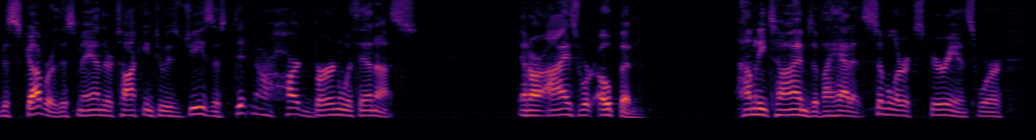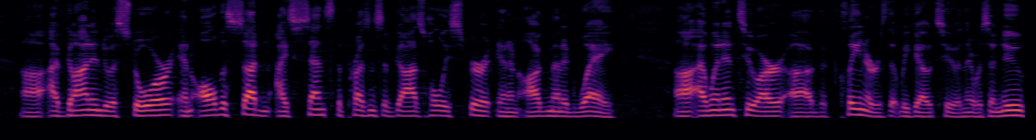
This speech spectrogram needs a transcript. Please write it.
discover this man they're talking to is Jesus, didn't our heart burn within us? And our eyes were open. How many times have I had a similar experience where uh, I've gone into a store and all of a sudden I sense the presence of God's Holy Spirit in an augmented way? Uh, I went into our uh, the cleaners that we go to, and there was a new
